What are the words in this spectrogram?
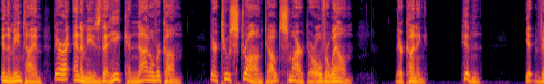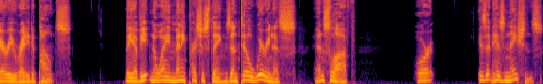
In the meantime, there are enemies that he cannot overcome. They're too strong to outsmart or overwhelm. They're cunning, hidden, yet very ready to pounce. They have eaten away many precious things until weariness and sloth, or is it his nations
